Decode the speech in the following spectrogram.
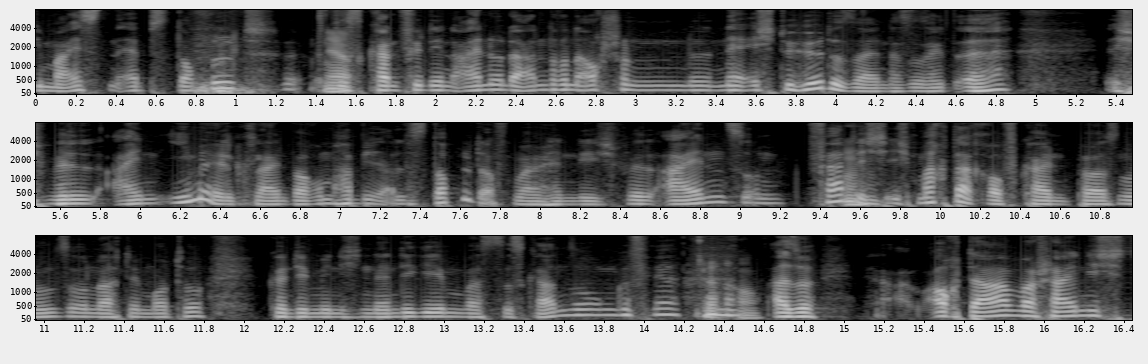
die meisten Apps doppelt. Ja. Das kann für den einen oder anderen auch schon eine, eine echte Hürde sein, dass er sagt, äh, ich will ein E-Mail-Client, warum habe ich alles doppelt auf meinem Handy? Ich will eins und fertig. Mhm. Ich mache darauf keinen Personal, so nach dem Motto, könnt ihr mir nicht ein Handy geben, was das kann, so ungefähr. Genau. Also auch da wahrscheinlich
